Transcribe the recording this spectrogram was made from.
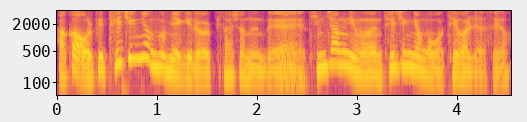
아까 얼핏 퇴직연금 얘기를 얼핏 하셨는데 네. 팀장님은 퇴직연금 어떻게 관리하세요?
